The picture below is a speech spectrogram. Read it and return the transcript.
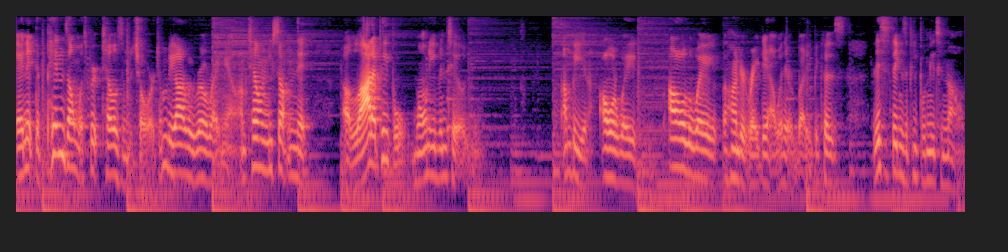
And it depends on what spirit tells them to charge. I'm gonna be all the way real right now. I'm telling you something that a lot of people won't even tell you. I'm being all the way, all the way 100 right now with everybody because this is things that people need to know.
